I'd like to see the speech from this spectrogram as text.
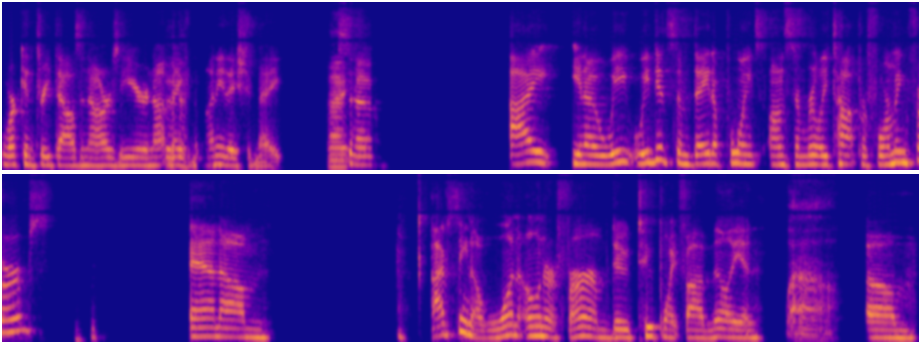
working three thousand hours a year, and not making the money they should make. Right. So I, you know, we we did some data points on some really top performing firms, and um, I've seen a one owner firm do 2.5 million. Wow. Um,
